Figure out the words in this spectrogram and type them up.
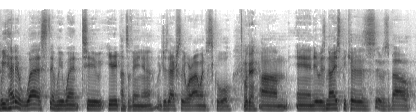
We headed west and we went to Erie, Pennsylvania, which is actually where I went to school. Okay. Um, and it was nice because it was about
